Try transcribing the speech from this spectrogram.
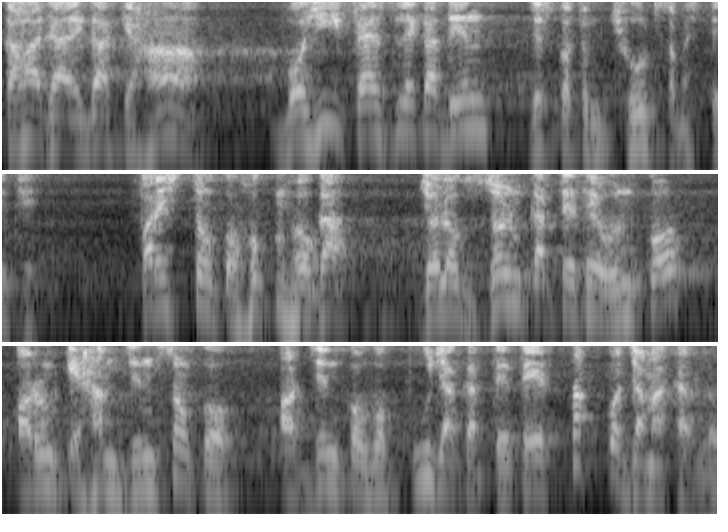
کہا جائے گا کہ ہاں وہی فیصلے کا دن جس کو تم جھوٹ سمجھتے تھے۔ فرشتوں کو حکم ہوگا، جو لوگ ظلم کرتے تھے ان کو اور ان کے ہم جنسوں کو اور جن کو وہ پوجا کرتے تھے، سب کو جمع کر لو۔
